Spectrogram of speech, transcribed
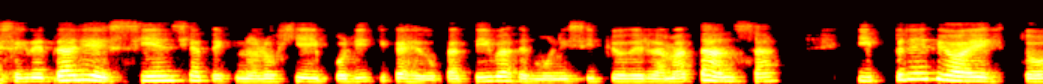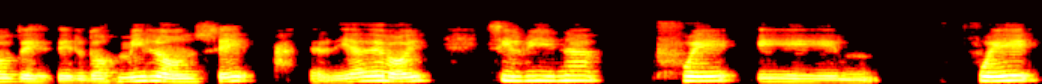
secretaria de Ciencia, Tecnología y Políticas Educativas del municipio de La Matanza y previo a esto, desde el 2011 hasta el día de hoy, Silvina fue, eh, fue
